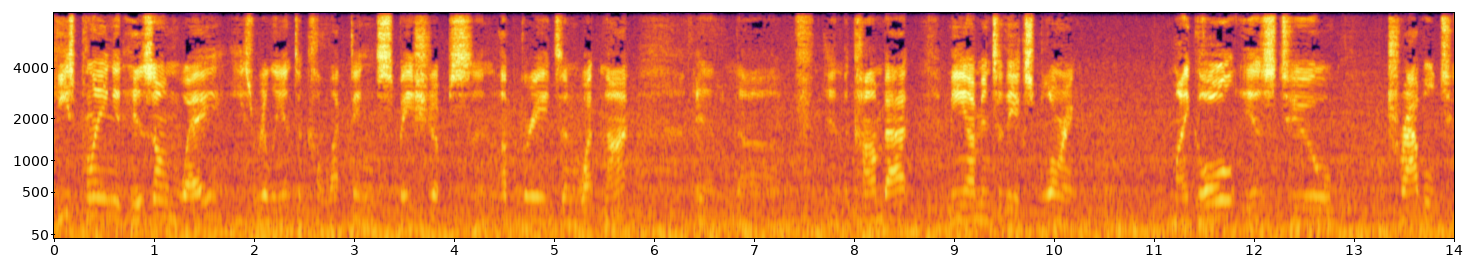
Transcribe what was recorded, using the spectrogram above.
he's playing it his own way. He's really into collecting spaceships and upgrades and whatnot, and uh, and the combat. Me, I'm into the exploring. My goal is to travel to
